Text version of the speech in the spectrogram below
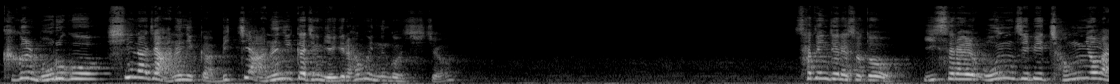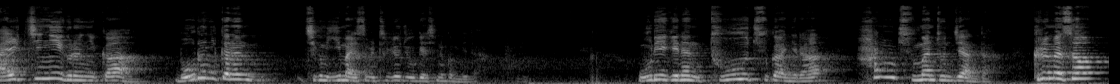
그걸 모르고 시인하지 않으니까 믿지 않으니까 지금 얘기를 하고 있는 것이죠. 사도전에서도 이스라엘 온 집이 정령 알지니 그러니까 모르니까는 지금 이 말씀을 들려주고 계시는 겁니다. 우리에게는 두 주가 아니라 한 주만 존재한다. 그러면서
